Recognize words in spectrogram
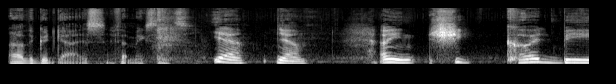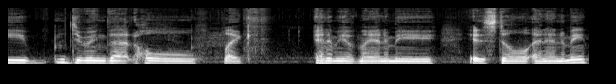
uh, the good guys. If that makes sense. Yeah, yeah. I mean, she could be doing that whole like enemy of my enemy is still an enemy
